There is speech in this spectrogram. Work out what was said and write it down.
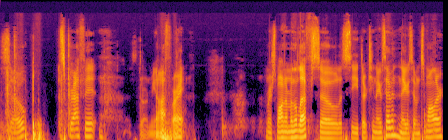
So graph it. It's throwing me off. All right. Remember, small number on the left. So let's see, 13, negative 7. Negative 7 smaller.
